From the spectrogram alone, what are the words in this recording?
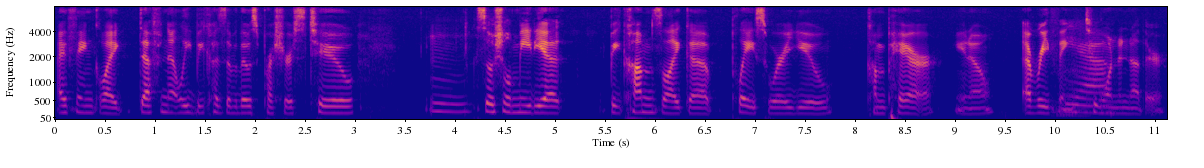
i think like definitely because of those pressures too. Mm. Social media becomes like a place where you compare you know everything to one another.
